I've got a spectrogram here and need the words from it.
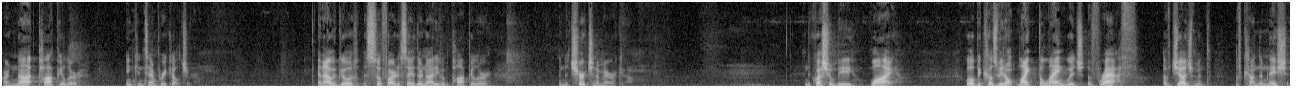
are not popular in contemporary culture. And I would go so far to say they're not even popular in the church in America. And the question would be why? Well, because we don't like the language of wrath, of judgment, of condemnation.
